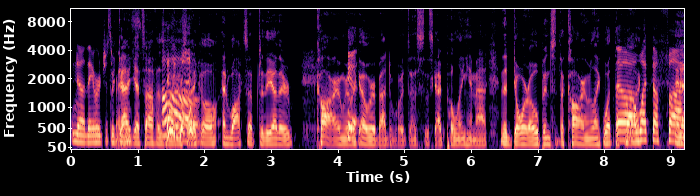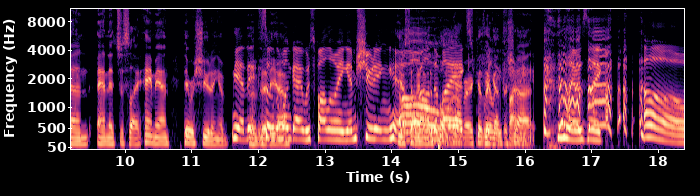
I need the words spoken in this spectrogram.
no, they were just The guy gets off his Oh. motorcycle and walks up to the other car, and we're like, "Oh, we're about to witness this guy pulling him out." And the door opens to the car, and we're like, "What the Oh, fuck?" what the fuck? And and it's just like, "Hey, man, they were shooting a yeah, they, a they, so the one guy was following him, shooting him He was telling him on the bike. over because I got the shot. And I was like, oh,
